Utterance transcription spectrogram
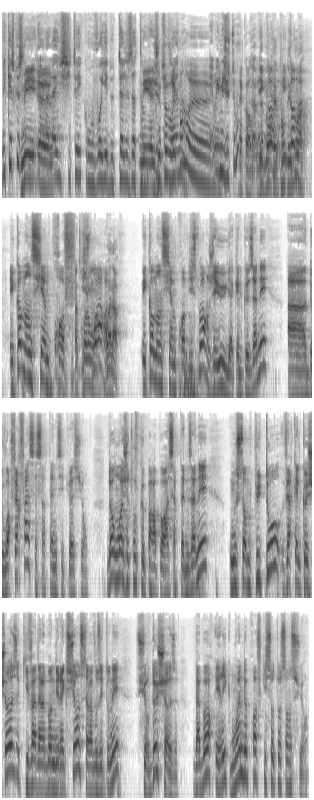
Mais qu'est-ce que c'est mais, la euh, laïcité quand vous voyez de telles attentes Mais je peux vous répondre eh Oui, mais justement. D'accord. Et comme ancien prof d'histoire, voilà. et comme ancien prof d'histoire, j'ai eu il y a quelques années à devoir faire face à certaines situations. Donc moi, je trouve que par rapport à certaines années, nous sommes plutôt vers quelque chose qui va dans la bonne direction. Ça va vous étonner sur deux choses. D'abord, Eric, moins de profs qui s'autocensurent,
